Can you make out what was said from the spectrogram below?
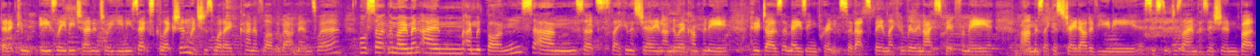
then it can easily be turned into a unisex collection, which is what I kind of love about menswear. Also, at the moment, I'm, I'm with Bonds, um, so it's like an Australian underwear company who does amazing prints. So that's been like a really nice fit for me um, as like a straight out of uni assistant design position. But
